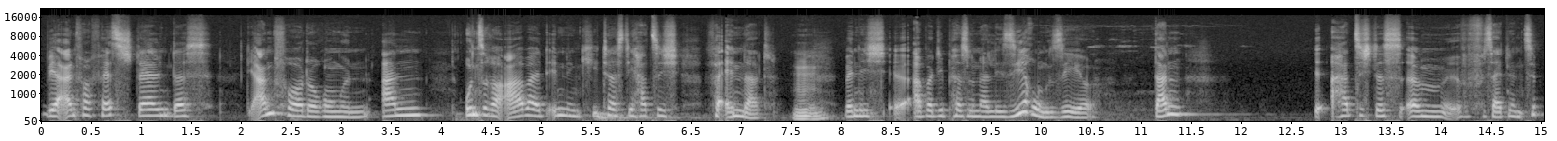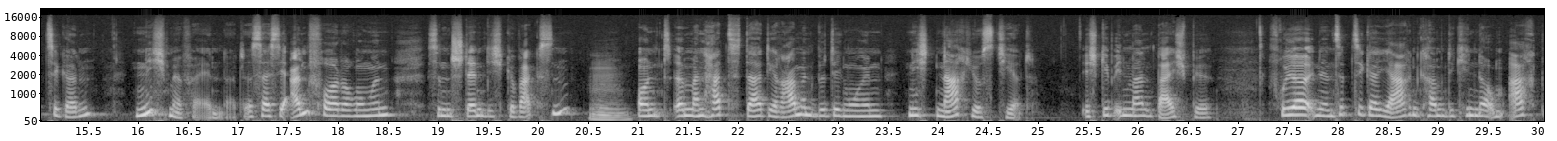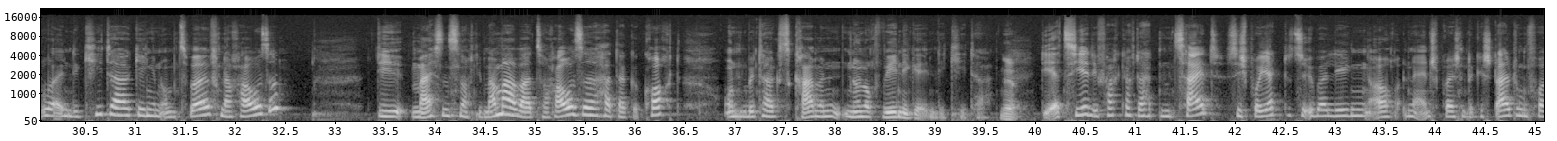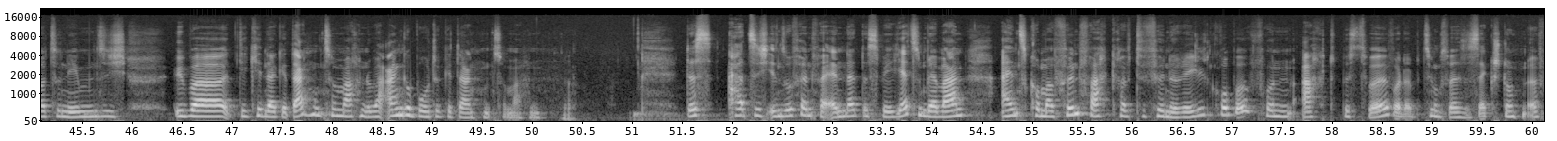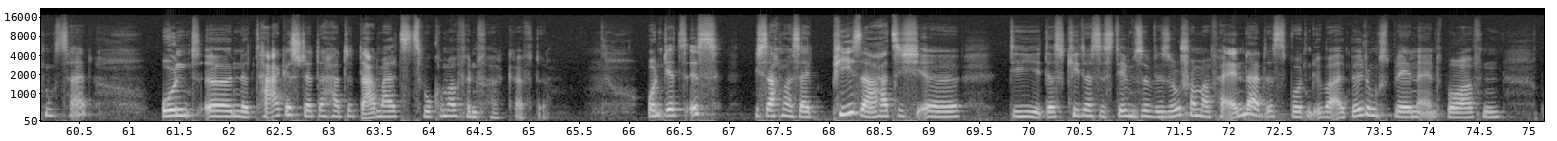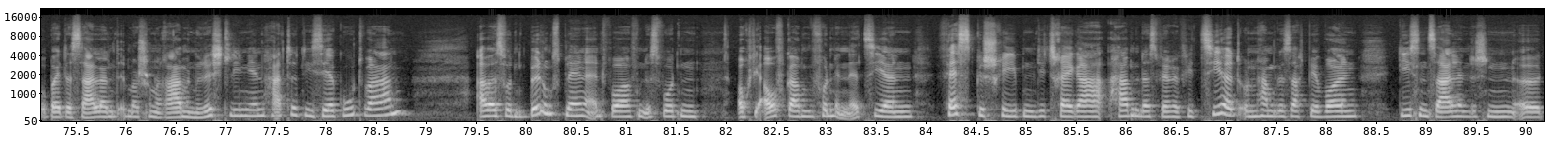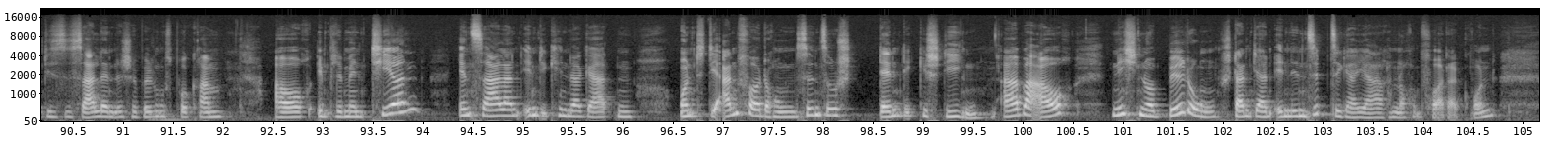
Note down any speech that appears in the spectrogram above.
wir einfach feststellen, dass die Anforderungen an unsere Arbeit in den Kitas, die hat sich verändert. Wenn ich äh, aber die Personalisierung sehe, dann hat sich das ähm, seit den 70ern nicht mehr verändert. Das heißt, die Anforderungen sind ständig gewachsen und äh, man hat da die Rahmenbedingungen nicht nachjustiert. Ich gebe Ihnen mal ein Beispiel. Früher in den 70er Jahren kamen die Kinder um 8 Uhr in die Kita, gingen um 12 nach Hause. Die, meistens noch die Mama war zu Hause, hat da gekocht und mittags kamen nur noch wenige in die Kita. Ja. Die Erzieher, die Fachkräfte hatten Zeit, sich Projekte zu überlegen, auch eine entsprechende Gestaltung vorzunehmen, sich über die Kinder Gedanken zu machen, über Angebote Gedanken zu machen. Das hat sich insofern verändert, dass wir jetzt, und wir waren 1,5 Fachkräfte für eine Regelgruppe von 8 bis 12 oder beziehungsweise 6 Stunden Öffnungszeit. Und äh, eine Tagesstätte hatte damals 2,5 Fachkräfte. Und jetzt ist, ich sag mal, seit PISA hat sich äh, die, das Kitasystem sowieso schon mal verändert. Es wurden überall Bildungspläne entworfen, wobei das Saarland immer schon Rahmenrichtlinien hatte, die sehr gut waren. Aber es wurden Bildungspläne entworfen, es wurden auch die Aufgaben von den Erziehern festgeschrieben. Die Träger haben das verifiziert und haben gesagt, wir wollen diesen saarländischen, äh, dieses saarländische Bildungsprogramm auch implementieren ins Saarland, in die Kindergärten. Und die Anforderungen sind so ständig gestiegen. Aber auch nicht nur Bildung stand ja in den 70er Jahren noch im Vordergrund.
